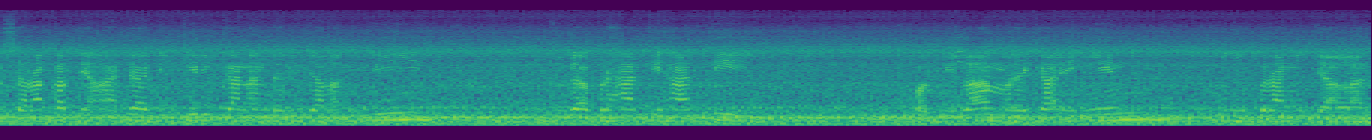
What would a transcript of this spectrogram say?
masyarakat yang ada di kiri kanan dari jalan ini juga berhati-hati apabila mereka ingin menyeberangi jalan.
